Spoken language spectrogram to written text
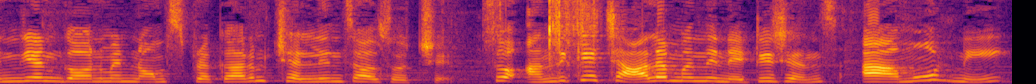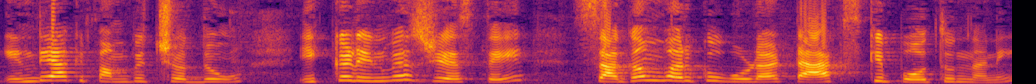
ఇండియన్ గవర్నమెంట్ నామ్స్ ప్రకారం చెల్లించాల్సి వచ్చేది. సో అందుకే చాలా మంది నెటిజన్స్ ఆ అమౌంట్ని ఇండియాకి పంపించొద్దు. ఇక్కడ ఇన్వెస్ట్ చేస్తే సగం వరకు కూడా ట్యాక్స్కి పోతుందని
